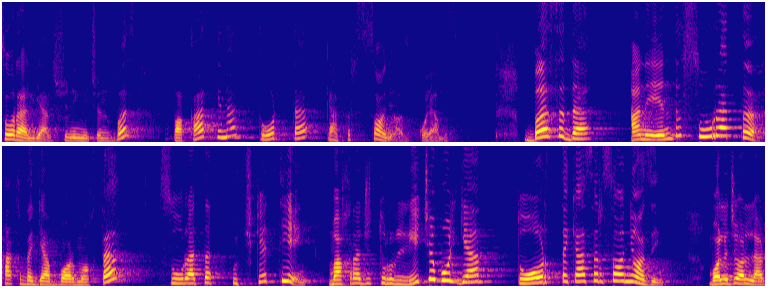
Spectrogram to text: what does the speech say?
so'ralgan. Shuning uchun biz faqatgina to'rtta kasr son yozib qo'yamiz. Bsda ana endi surati haqida gap bormoqda. Surati uchga teng. Mahraji turlicha bo'lgan to'rtta kasr son yozing. Bolajonlar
